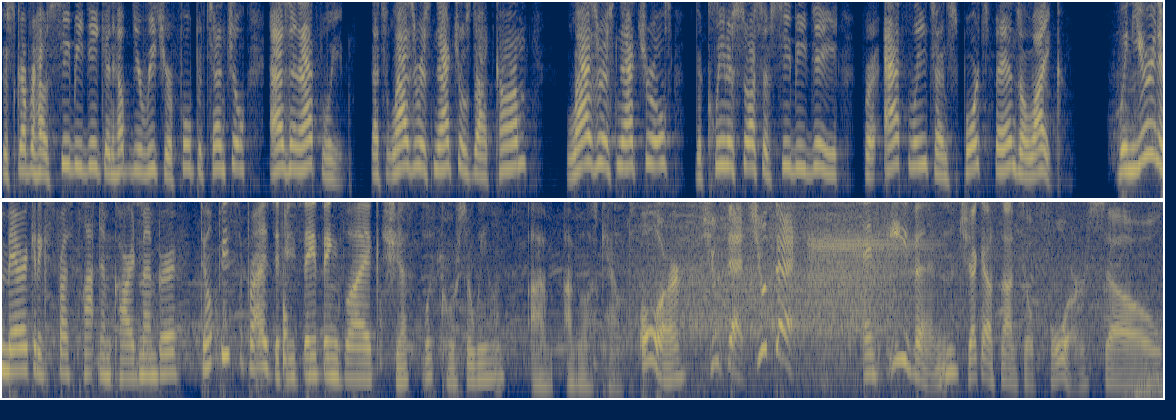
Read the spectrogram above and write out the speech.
Discover how CBD can help you reach your full potential as an athlete. That's LazarusNaturals.com. Lazarus Naturals, the cleanest source of CBD for athletes and sports fans alike. When you're an American Express Platinum card member, don't be surprised if you say things like, Chef, what course are we on? I've, I've lost count. Or, Shoot that, shoot that! And even Checkout's not until 4, so.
